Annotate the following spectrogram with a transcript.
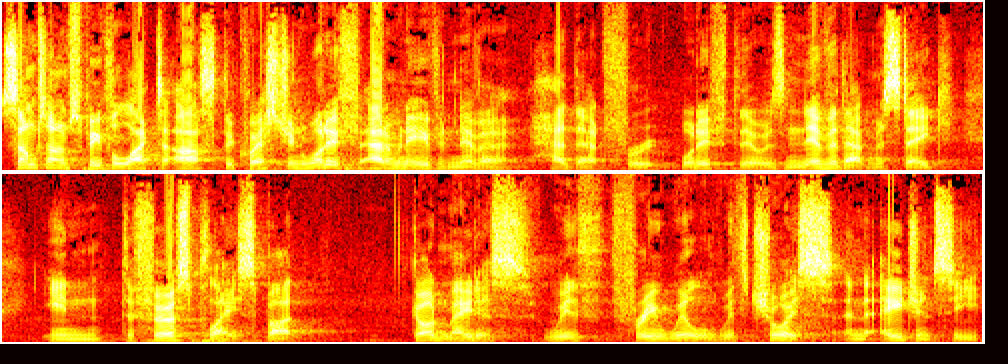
Sometimes people like to ask the question what if Adam and Eve had never had that fruit? What if there was never that mistake in the first place? But God made us with free will, with choice and agency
